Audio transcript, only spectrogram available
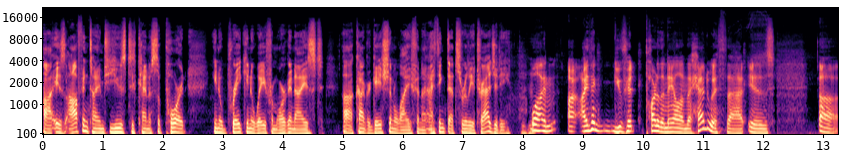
uh, is oftentimes used to kind of support, you know, breaking away from organized uh, congregational life, and I think that's really a tragedy. Well, and I I think you've hit part of the nail on the head with that is uh,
